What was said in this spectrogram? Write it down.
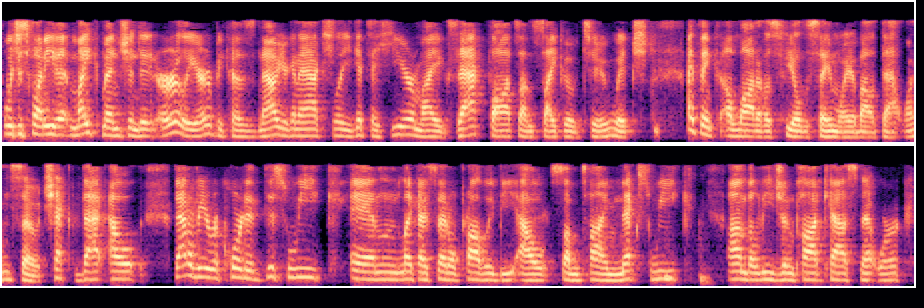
Which is funny that Mike mentioned it earlier because now you're going to actually get to hear my exact thoughts on Psycho 2, which I think a lot of us feel the same way about that one. So check that out. That'll be recorded this week. And like I said, it'll probably be out sometime next week on the Legion Podcast Network.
